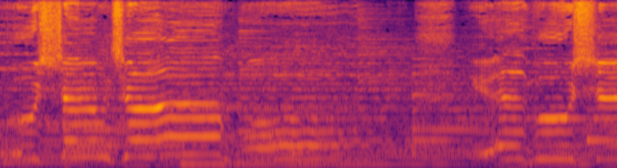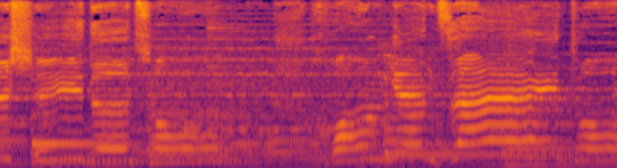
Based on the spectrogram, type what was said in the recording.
不想折是谁的错？谎言再多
